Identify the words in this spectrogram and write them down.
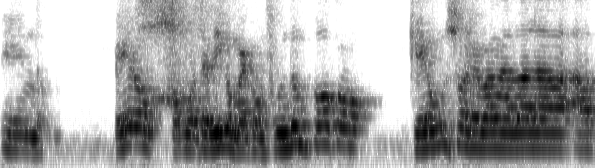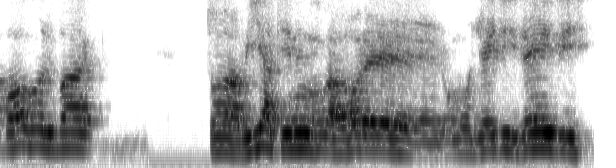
Eh, pero, como te digo, me confunde un poco ¿Qué uso le van a dar a, a Todavía tienen jugadores como JD Davis,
